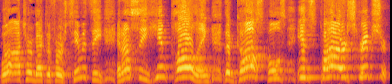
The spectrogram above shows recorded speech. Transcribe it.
Well, I turn back to 1 Timothy, and I see him calling the Gospels inspired scripture.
